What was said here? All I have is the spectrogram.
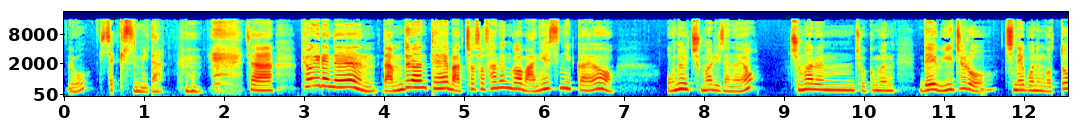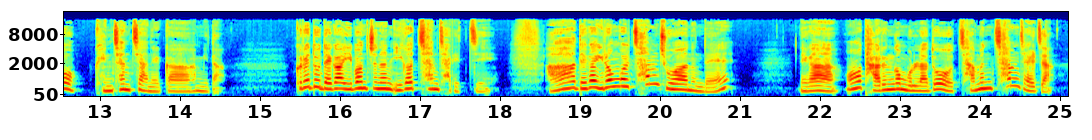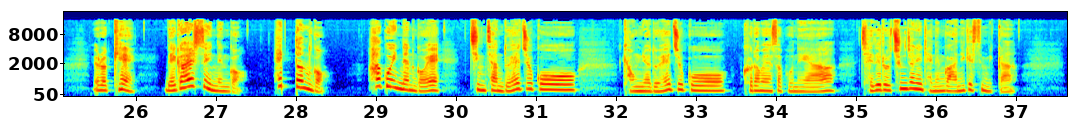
로 시작했습니다. 자, 평일에는 남들한테 맞춰서 사는 거 많이 했으니까요. 오늘 주말이잖아요? 주말은 조금은 내 위주로 지내보는 것도 괜찮지 않을까 합니다. 그래도 내가 이번 주는 이것 참 잘했지. 아, 내가 이런 걸 참 좋아하는데. 내가, 어, 다른 건 몰라도 잠은 참 잘 자. 이렇게 내가 할 수 있는 거, 했던 거, 하고 있는 거에 칭찬도 해주고, 격려도 해주고, 그러면서 보내야 제대로 충전이 되는 거 아니겠습니까?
